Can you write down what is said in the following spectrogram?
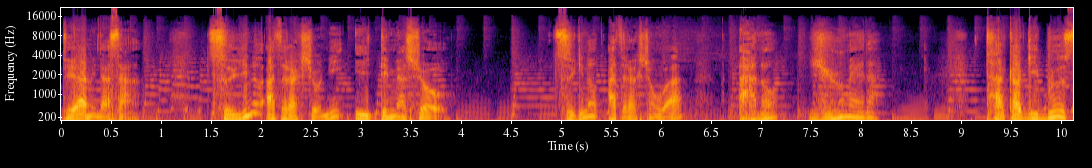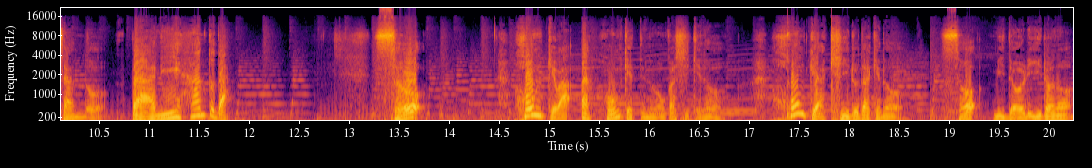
では皆さん、次のアトラクションに行ってみましょう。次のアトラクションは、あの有名な高木ブーさんのバニーハントだ。そう。本家は、あ、本家っていうのもおかしいけど、本家は黄色だけど、そう、緑色の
